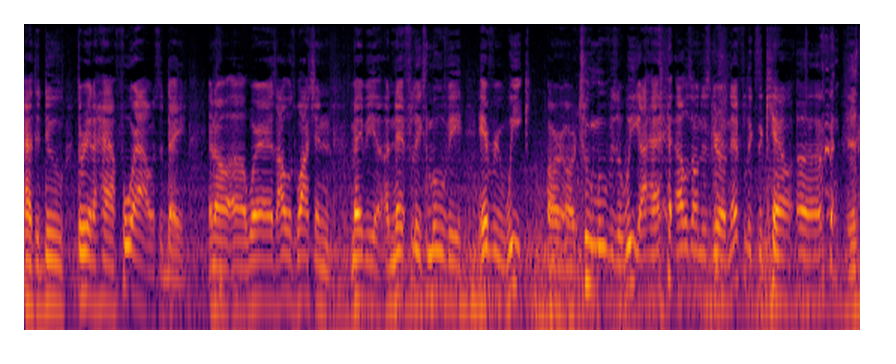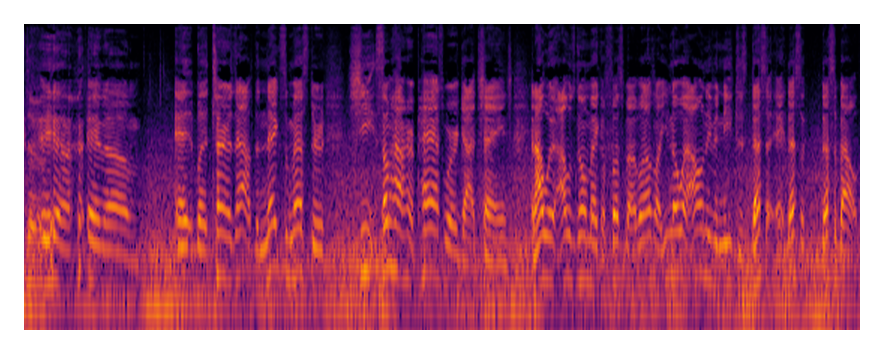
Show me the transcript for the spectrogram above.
I Had to do three and a half, four hours a day, You know, uh, whereas I was watching maybe a Netflix movie every week or, or two movies a week. I had I was on this girl Netflix account. Uh, This dude. yeah, and um, and, but turns out the next semester she somehow her password got changed, and I would I was gonna make a fuss about it, but I was like, you know what? I don't even need this. That's a that's a that's about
